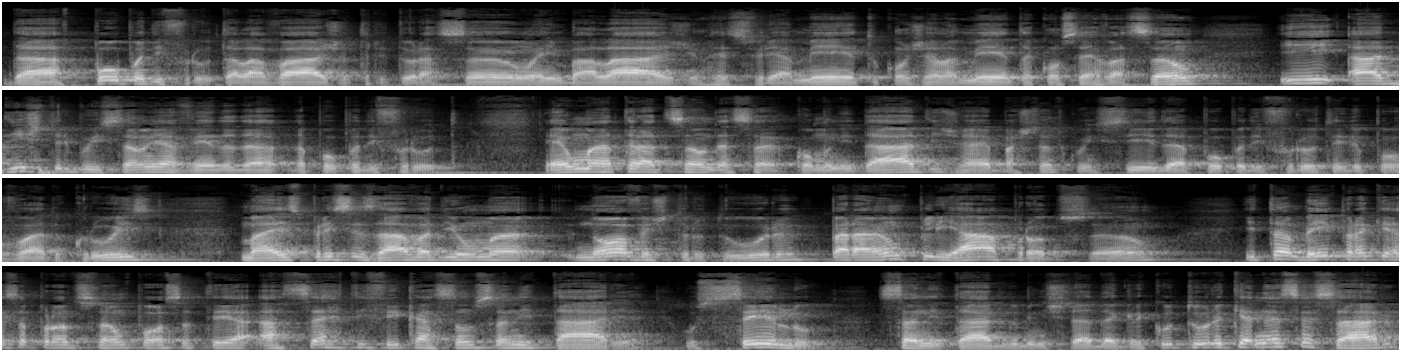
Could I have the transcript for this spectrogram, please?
da polpa de fruta, a lavagem, a trituração, a embalagem, o resfriamento, o congelamento, a conservação e a distribuição e a venda da, da polpa de fruta. É uma tradição dessa comunidade, já é bastante conhecida a polpa de fruta e do povoado Cruz, mas precisava de uma nova estrutura para ampliar a produção e também para que essa produção possa ter a certificação sanitária, o selo sanitário do Ministério da Agricultura, que é necessário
